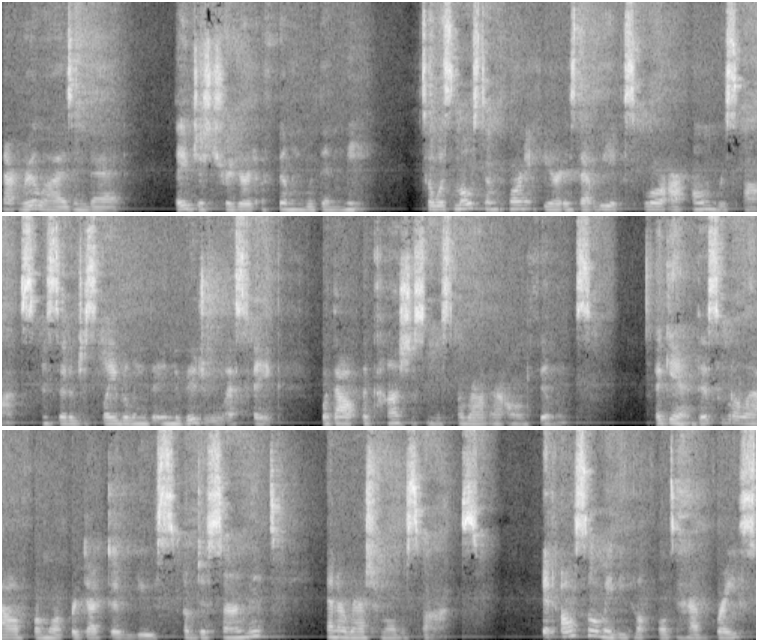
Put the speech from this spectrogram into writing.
not realizing that they've just triggered a feeling within me. So, what's most important here is that we explore our own response instead of just labeling the individual as fake without the consciousness around our own feelings. Again, this would allow for more productive use of discernment and a rational response. It also may be helpful to have grace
